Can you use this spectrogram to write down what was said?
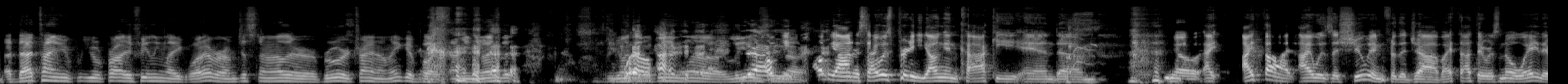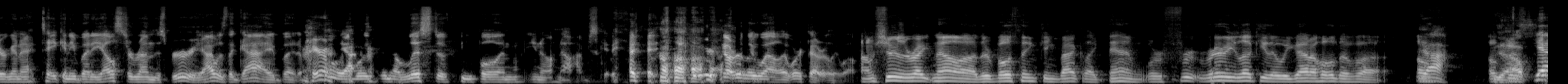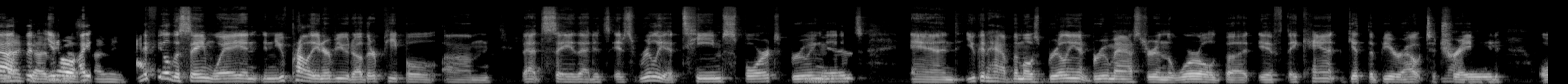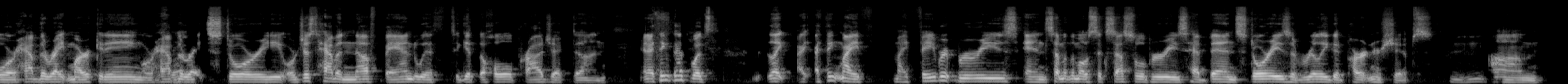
at that time you, you were probably feeling like whatever I'm just another brewer trying to make it, but I mean you ended you ended Well, up being one of the leaders yeah, I'll be, I'll be honest. I was pretty young and cocky, and um, you know, I I thought I was a shoe in for the job. I thought there was no way they were going to take anybody else to run this brewery. I was the guy, but apparently I was in a list of people, and you know, no, I'm just kidding. it worked out really well. It worked out really well. I'm sure right now uh, they're both thinking back like, damn, we're fr- very lucky that we got a hold of uh of, yeah, of Yeah. Yeah, but, you know, because, I mean I feel the same way, and, and you've probably interviewed other people um, that say that it's it's really a team sport. Brewing is, and you can have the most brilliant brewmaster in the world, but if they can't get the beer out to trade, or have the right marketing, or have the right. right story, or just have enough bandwidth to get the whole project done, and I think that's what's like. I, I think my my favorite breweries and some of the most successful breweries have been stories of really good partnerships. Mhm. Um,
